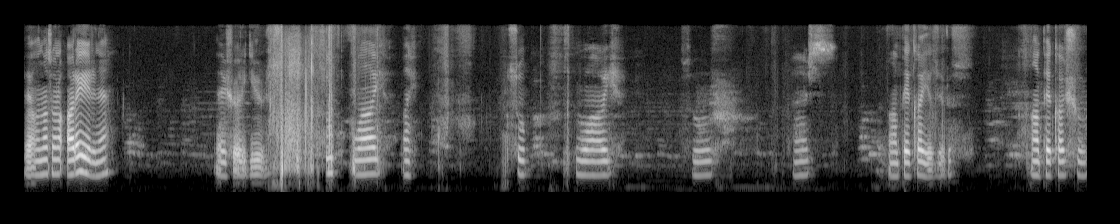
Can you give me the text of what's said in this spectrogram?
Ve ondan sonra ara yerine e, şöyle giriyoruz. Subway ay Subway Surfers APK yazıyoruz. APK şu.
